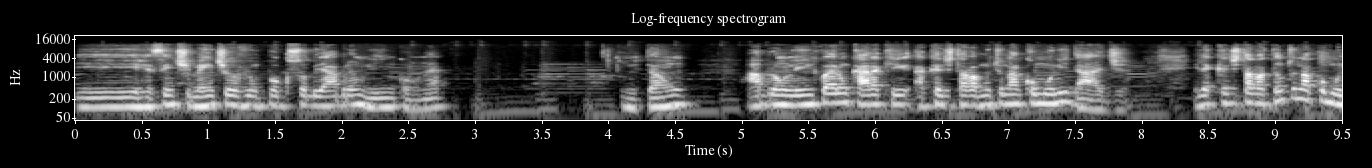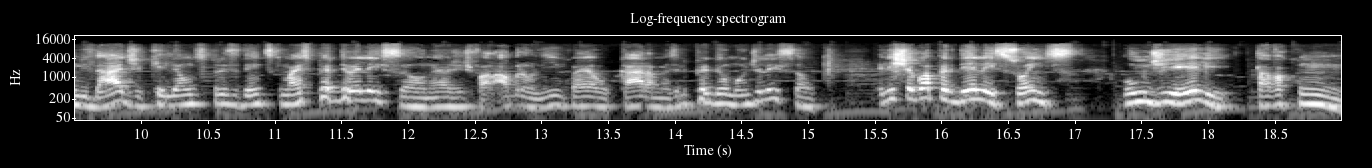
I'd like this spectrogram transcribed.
e recentemente eu ouvi um pouco sobre Abraham Lincoln, né? Então, Abraham Lincoln era um cara que acreditava muito na comunidade. Ele acreditava tanto na comunidade que ele é um dos presidentes que mais perdeu eleição, né? A gente fala, Abraham Lincoln é o cara, mas ele perdeu um monte de eleição. Ele chegou a perder eleições onde ele estava com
